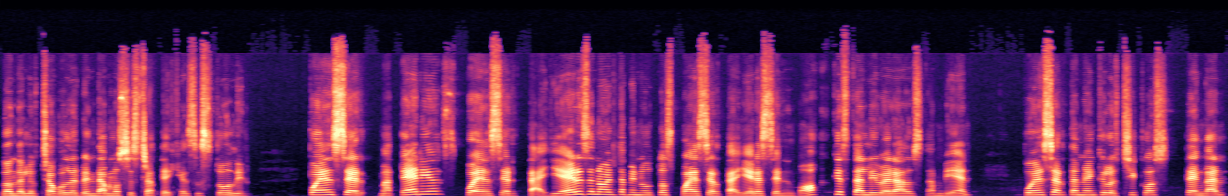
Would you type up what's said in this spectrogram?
donde los chavos les vendamos estrategias de estudio. Pueden ser materias, pueden ser talleres de 90 minutos, pueden ser talleres en MOOC que están liberados también. Puede ser también que los chicos tengan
